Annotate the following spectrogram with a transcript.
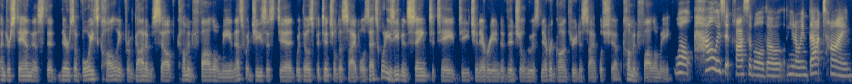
understand this that there's a voice calling from God Himself, Come and follow me. And that's what Jesus did with those potential disciples. That's what he's even saying to, to each and every individual who has never gone through discipleship. Come and follow me. Well, how is it possible, though, you know, in that time,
